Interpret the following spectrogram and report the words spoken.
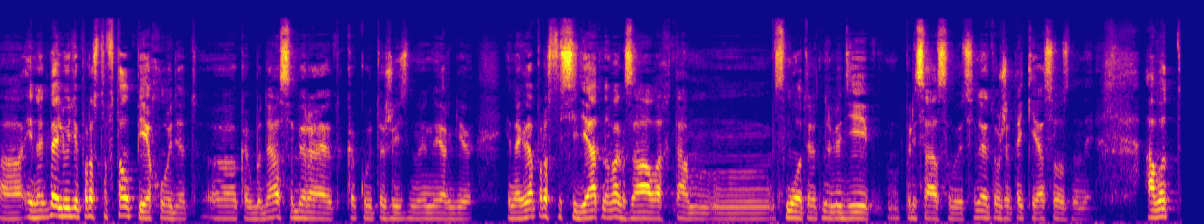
иногда люди просто в толпе ходят, а, как бы, да, собирают какую-то жизненную энергию. Иногда просто сидят на вокзалах, там смотрят на людей, присасываются, но это уже такие осознанные. А вот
